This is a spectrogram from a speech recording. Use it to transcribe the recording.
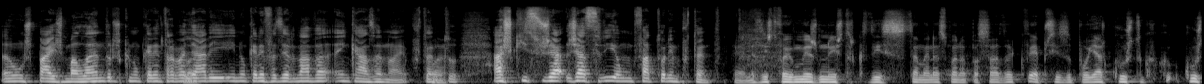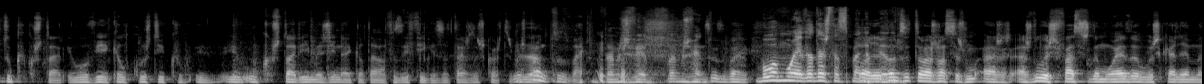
uns pais malandros que não querem trabalhar e, e não querem fazer nada em casa, não é? Portanto, acho que isso já, já seria um fator importante. É, mas isto foi o mesmo ministro que disse também na semana passada que é preciso apoiar custo que, custo que custar. Eu ouvi aquele custo e, e- e o que custar e imaginei que ele estava a fazer figas atrás das costas. Mas Exato. pronto, tudo bem. Vamos ver, vamos ver. Tudo bem. Boa moeda desta semana, Olha, Pedro. vamos então às nossas às, às duas faces da moeda, hoje calha-me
